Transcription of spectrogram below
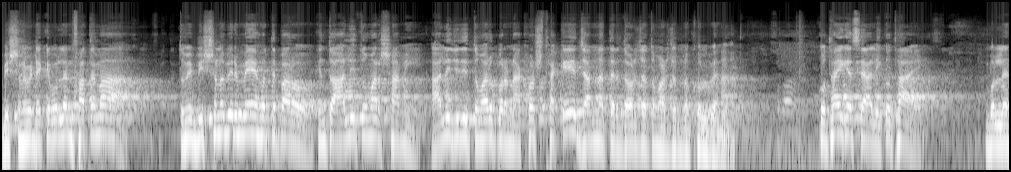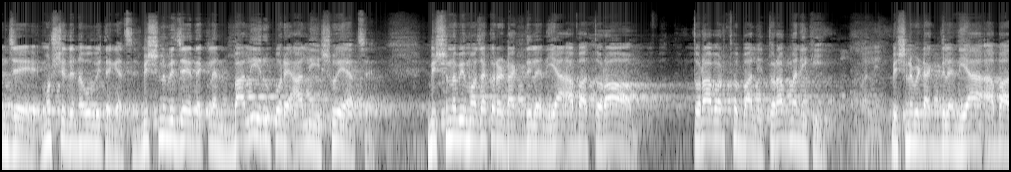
বিশ্বনবী ডেকে বললেন, ফাতেমা, তুমি বিশ্বনবীর মেয়ে হতে পারো, কিন্তু আলী তোমার স্বামী। আলী যদি তোমার উপর নাখোশ থাকে, জান্নাতের দরজা তোমার জন্য খুলবে না। কোথায় গেছে আলী? কোথায়? বললেন যে, মসজিদে নবীতে গেছে। বিষ্ণুনবী যে দেখলেন, বালির উপরে আলী শুয়ে আছে। বিষ্ণুনবী মজা করে ডাক দিলেন, ইয়া আবা তোরাব। তোরাব অর্থ বালি। তোরাব মানে কি? বিষ্ণুনবী ডাক দিলেন ইয়া আবা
